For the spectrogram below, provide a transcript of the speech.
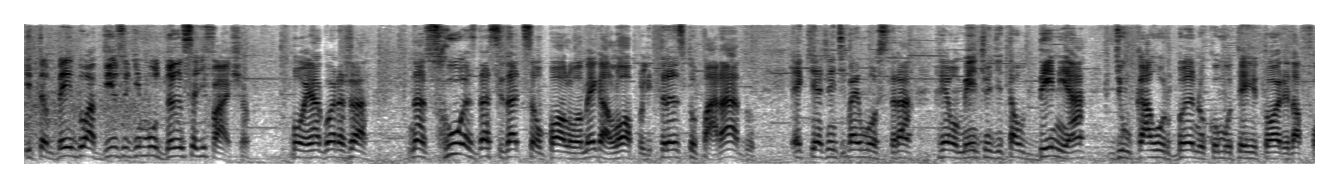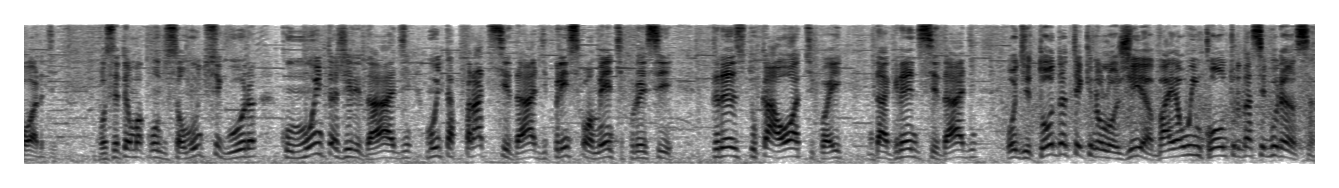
e também do aviso de mudança de faixa. Bom, e agora já nas ruas da cidade de São Paulo, uma megalópole, trânsito parado, é que a gente vai mostrar realmente onde está o DNA de um carro urbano como o território da Ford. Você tem uma condução muito segura, com muita agilidade, muita praticidade, principalmente por esse trânsito caótico aí da grande cidade, onde toda a tecnologia vai ao encontro da segurança.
